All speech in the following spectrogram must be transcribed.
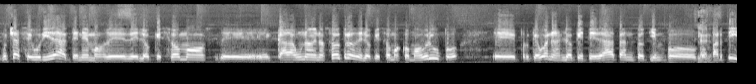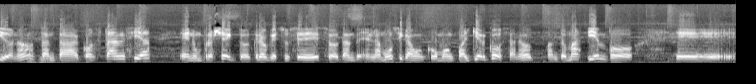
mucha seguridad tenemos de, de lo que somos de cada uno de nosotros de lo que somos como grupo eh, porque bueno es lo que te da tanto tiempo Claro. compartido no tanta constancia en un proyecto. Creo que sucede eso tanto en la música como- en cualquier cosa no cuanto más tiempo eh,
